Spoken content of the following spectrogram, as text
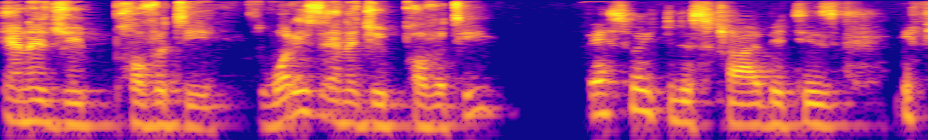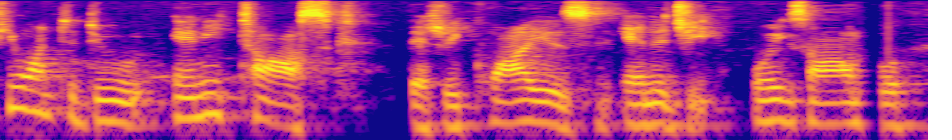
energy poverty. What is energy poverty? Best way to describe it is if you want to do any task that requires energy, for example,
